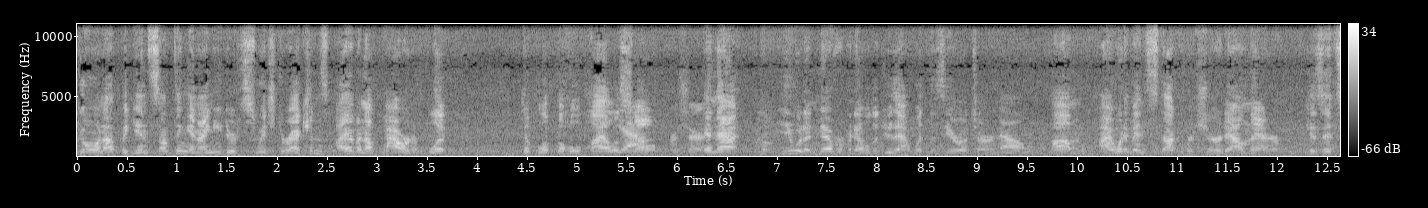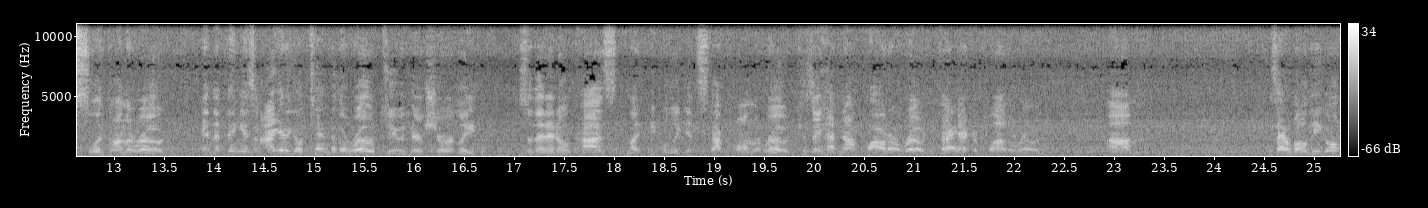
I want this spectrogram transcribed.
going up against something and I need to switch directions, I have enough power to flip to flip the whole pile of Yeah, snow. for sure. And that you would have never been able to do that with the zero turn. No. Um, I would have been stuck for sure down there because it's slick on the road. And the thing is, I got to go tend to the road too here shortly, so that I don't cause like people to get stuck on the road because they have not plowed our road. In fact, Right. I could plow the road. Um, is that a bald eagle?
